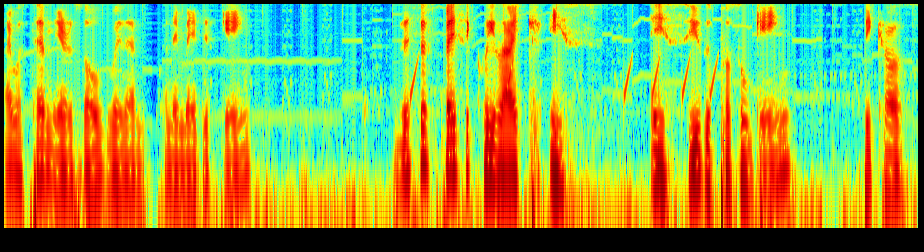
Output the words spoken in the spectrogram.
I was 10 years old when I, when I made this game. This is basically like a, a pseudo puzzle game because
